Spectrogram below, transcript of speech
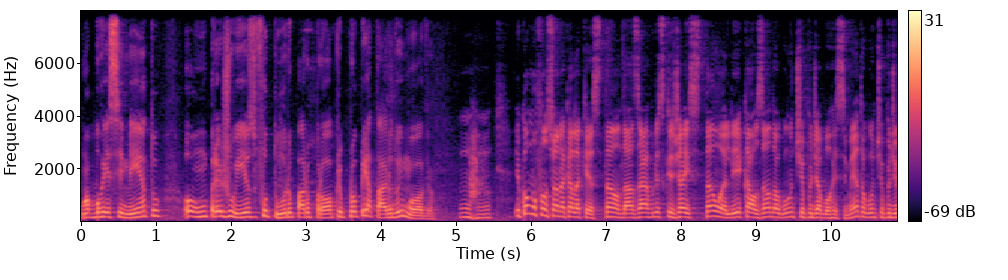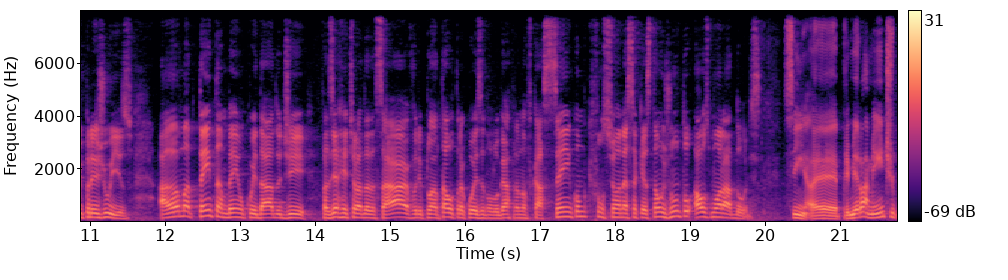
um aborrecimento ou um prejuízo futuro para o próprio proprietário do imóvel. Uhum. E como funciona aquela questão das árvores que já estão ali causando algum tipo de aborrecimento, algum tipo de prejuízo? A AMA tem também o cuidado de fazer a retirada dessa árvore, plantar outra coisa no lugar para não ficar sem? Como que funciona essa questão junto aos moradores? Sim, é, primeiramente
